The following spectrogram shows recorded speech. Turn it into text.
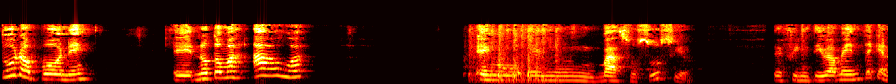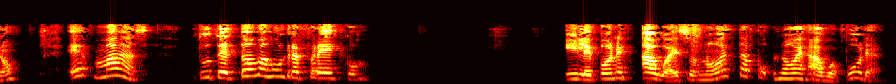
Tú no pones, eh, no tomas agua en un vaso sucio. Definitivamente que no. Es más, tú te tomas un refresco y le pones agua, eso no, está, no es agua pura,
